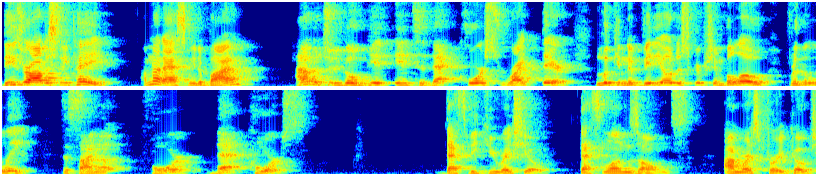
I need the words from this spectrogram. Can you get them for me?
These are obviously paid. I'm not asking you to buy them. I want you to go get into that course right there. Look in the video description below for the link to sign up for that course. That's VQ ratio. That's lung zones. I'm respiratory coach.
